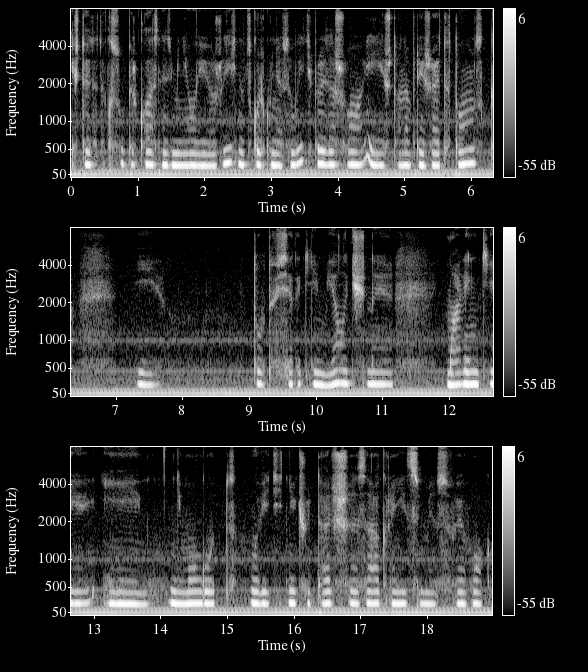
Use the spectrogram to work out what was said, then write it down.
и что это так супер классно изменило ее жизнь, вот сколько у нее событий произошло, и что она приезжает в Томск, и тут все такие мелочные, маленькие и не могут увидеть ничуть дальше за границами своего как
